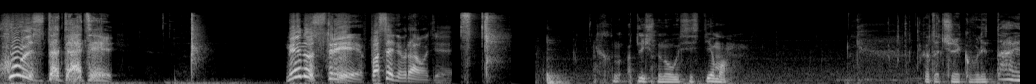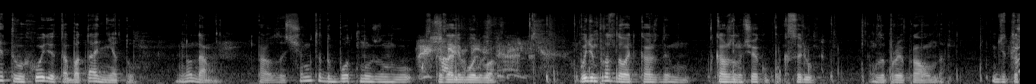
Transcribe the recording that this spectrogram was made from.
Who is the daddy? Минус 3 в последнем раунде. Ну, отличная новая система. Когда человек вылетает, выходит, а бота нету. Ну да. Правда, зачем этот бот нужен, сказали Вольво. Будем просто давать каждому, каждому человеку по косарю за проигрыш раунда. Где-то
